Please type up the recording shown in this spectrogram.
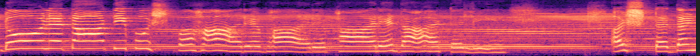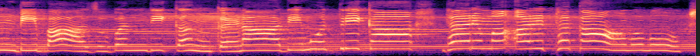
डोलताति पुष्पहार भार भार दाटले। अष्टदण्डि बाजुबन्दि कङ्कणादिमुद्रिका धर्म अर्थ काम मोक्ष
